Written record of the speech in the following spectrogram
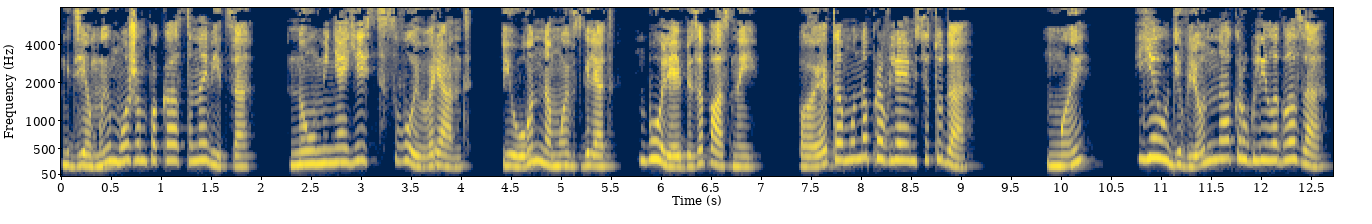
где мы можем пока остановиться, но у меня есть свой вариант, и он, на мой взгляд, более безопасный, поэтому направляемся туда. Мы? Я удивленно округлила глаза.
